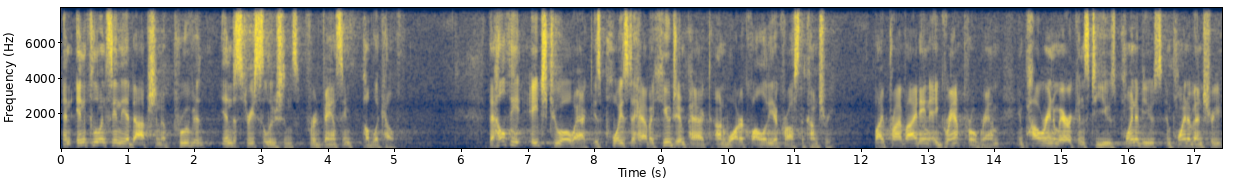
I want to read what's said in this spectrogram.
And influencing the adoption of proven industry solutions for advancing public health. The Healthy H2O Act is poised to have a huge impact on water quality across the country by providing a grant program empowering Americans to use point of use and point of entry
